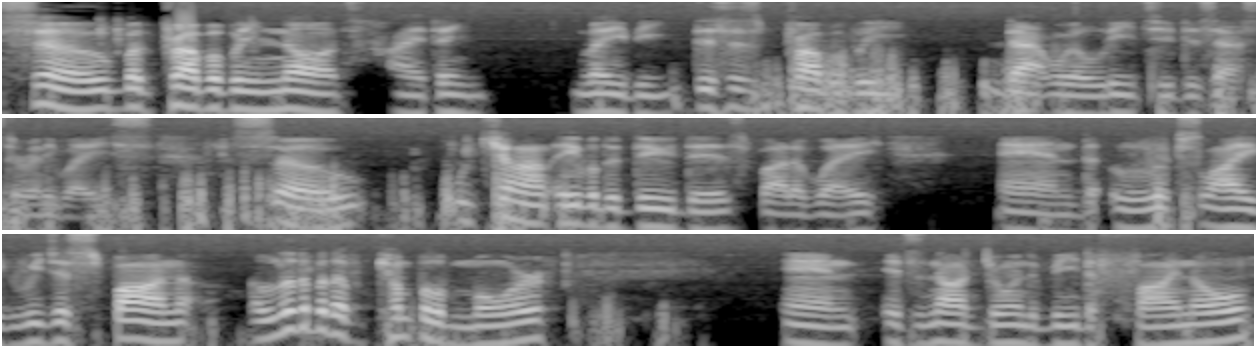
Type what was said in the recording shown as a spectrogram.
so, but probably not, I think, maybe. This is probably, that will lead to disaster anyways. So, we cannot able to do this, by the way. And looks like we just spawn a little bit of a couple more. And it's not going to be the final.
